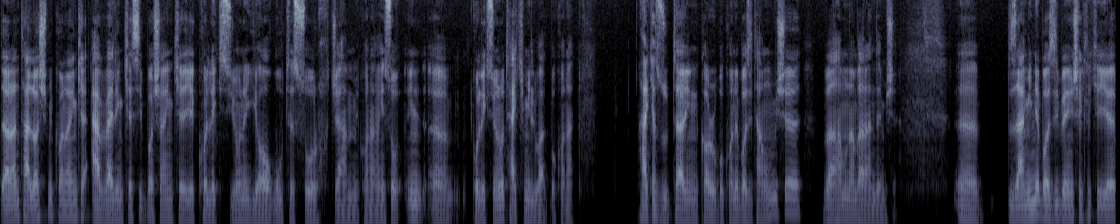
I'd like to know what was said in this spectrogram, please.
دارن تلاش می‌کنن که اولین کسی باشن که یک کلکسیون یاقوت سرخ جمع می‌کنن. این, این کلکسیون رو تکمیل باید بکنن. هر کس زودتر این کار رو بکنه بازی تموم میشه و همون برنده میشه. زمین بازی به این شکلی که یه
